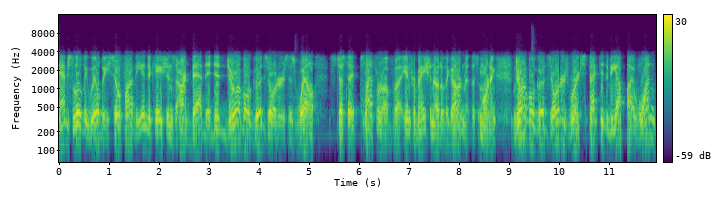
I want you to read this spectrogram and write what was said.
Absolutely will be. So far, the indications aren't bad. They did durable goods orders as well. It's just a plethora of uh, information out of the government this morning. Durable goods orders were expected to be up by 1%.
